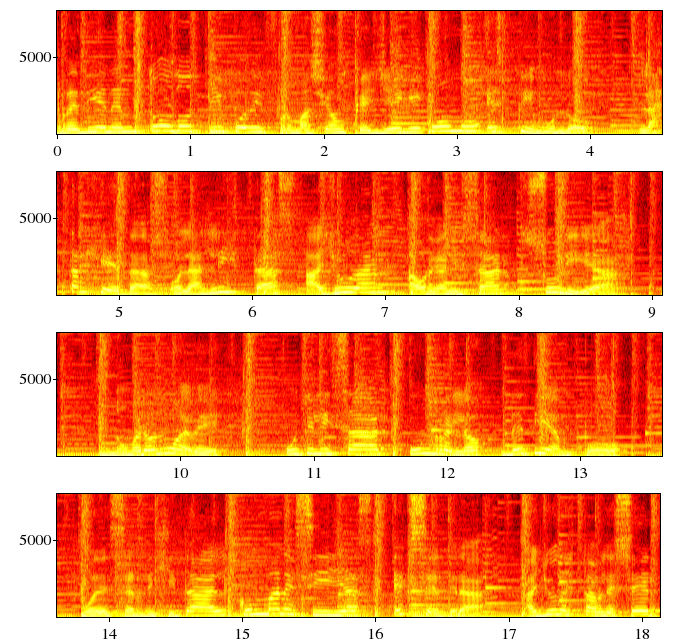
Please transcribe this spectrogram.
retienen todo tipo de información que llegue como estímulo. Las tarjetas o las listas ayudan a organizar su día. Número 9 utilizar un reloj de tiempo. Puede ser digital, con manecillas, etc. Ayuda a establecer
